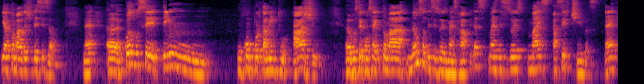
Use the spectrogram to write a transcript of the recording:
e a tomada de decisão. Né? Uh, quando você tem um, um comportamento ágil, uh, você consegue tomar não só decisões mais rápidas, mas decisões mais assertivas. Né?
